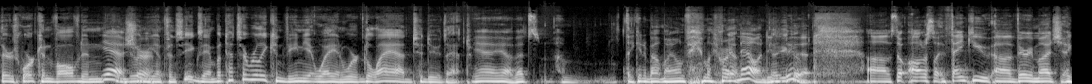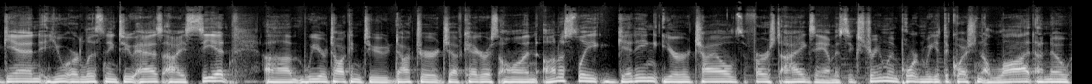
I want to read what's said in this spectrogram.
there's work involved in, yeah, in doing sure. the infancy exam. But that's a really convenient way, and we're glad to do that. Yeah, yeah, that's. Um, thinking about my own family right yeah, now and do that. Uh, so honestly, thank you uh, very much. Again, you are listening to As I See It. Um, we are talking to Dr. Jeff Kegarise on honestly getting your child's first eye exam. It's extremely important. We get the question a lot. I know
